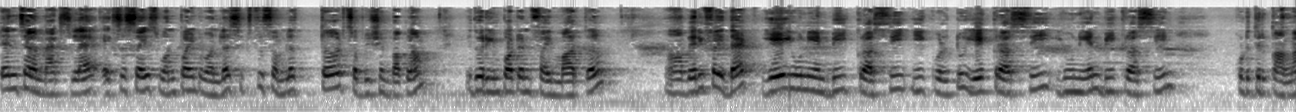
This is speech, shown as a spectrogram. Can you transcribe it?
டென்த் செல மேக்ஸில் எக்ஸசைஸ் ஒன் பாயிண்ட் ஒன்ல சிக்ஸ்த் சம்ல தேர்ட் சப்டிஷன் பார்க்கலாம். இது ஒரு important five mark verify that A union B cross C equal to A cross C union B cross சின்னு கொடுத்துருக்காங்க.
